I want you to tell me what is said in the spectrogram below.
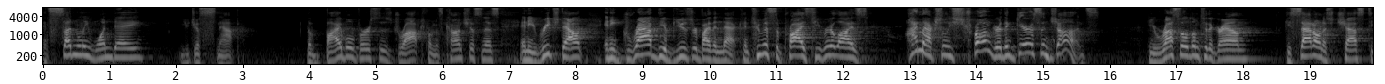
And suddenly, one day, you just snap. The Bible verses dropped from his consciousness, and he reached out and he grabbed the abuser by the neck. And to his surprise, he realized, I'm actually stronger than Garrison Johns. He wrestled him to the ground. He sat on his chest. He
